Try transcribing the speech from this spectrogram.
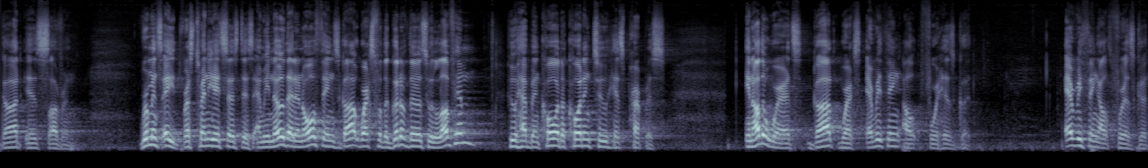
God is sovereign. Romans 8, verse 28 says this And we know that in all things God works for the good of those who love him, who have been called according to his purpose. In other words, God works everything out for his good. Everything out for his good.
